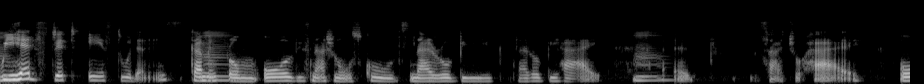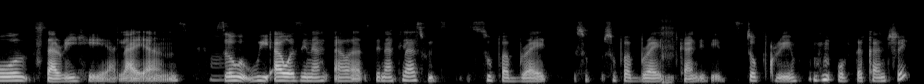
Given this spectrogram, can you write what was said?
We had straight A students coming from all these national schools, Nairobi, Nairobi High, Mm. uh, Sacho High, all Starehe Alliance. So we, I was in a, I was in a class with super bright, super, super bright candidates, top cream of the country,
